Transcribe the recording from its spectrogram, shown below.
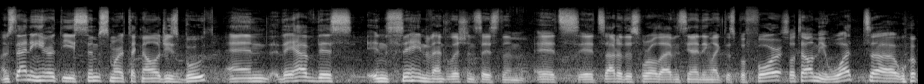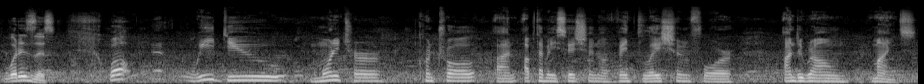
I'm standing here at the SimSmart Technologies booth, and they have this insane ventilation system. It's it's out of this world. I haven't seen anything like this before. So tell me, what uh, what is this? Well, we do monitor, control, and optimization of ventilation for underground mines.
